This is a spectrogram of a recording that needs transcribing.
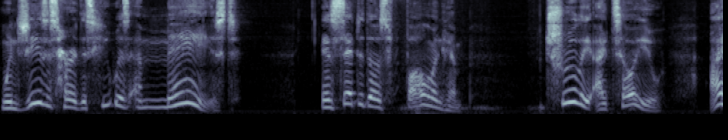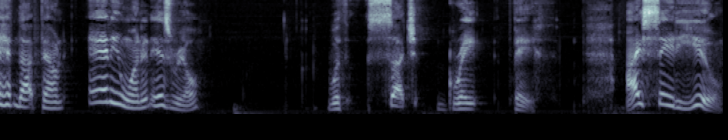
When Jesus heard this, he was amazed and said to those following him, Truly I tell you, I have not found anyone in Israel with such great faith. I say to you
